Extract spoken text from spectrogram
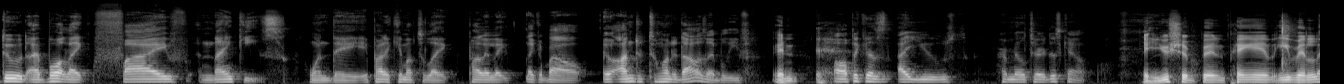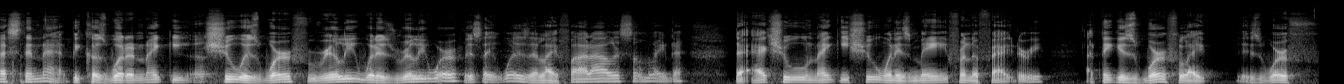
dude. I bought like five Nikes one day. It probably came up to like probably like like about uh, under two hundred dollars, I believe. and All because I used her military discount. and you should have been paying even less than that because what a Nike shoe is worth, really, what is really worth, it's like what is it, like five dollars, something like that. The actual Nike shoe when it's made from the factory, I think is worth like is worth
